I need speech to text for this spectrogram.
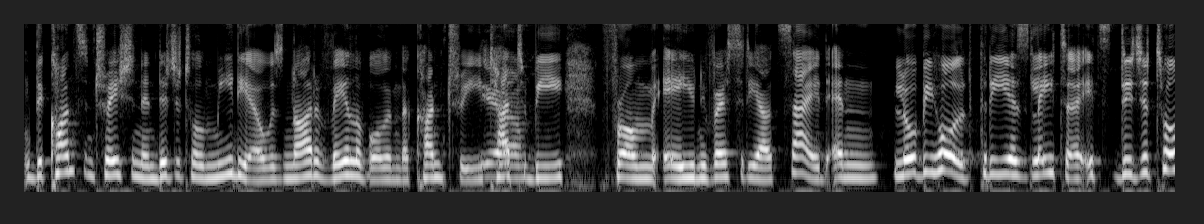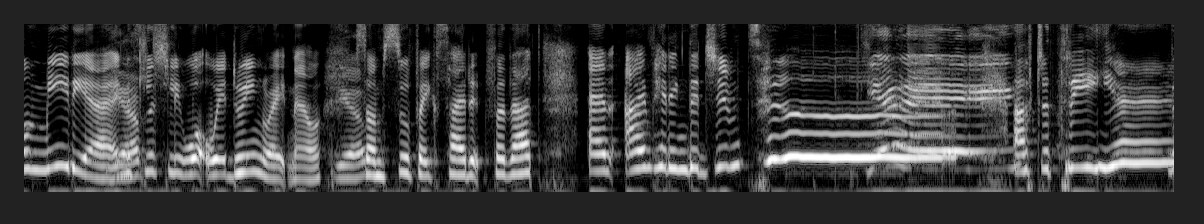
the concentration in digital media was not available in the country. It Yeah. had to be from a university outside, and lo and behold, three years later, it's digital media, and it's literally what we're doing right now. Yep. So I'm super excited for that. And I'm hitting the gym too. Yay! After three years.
